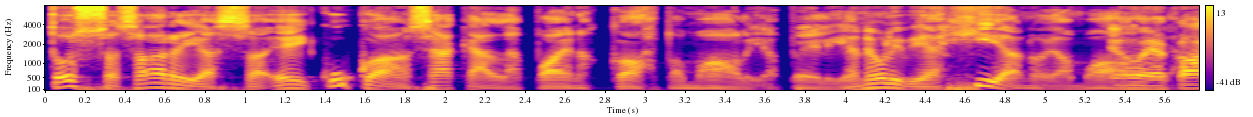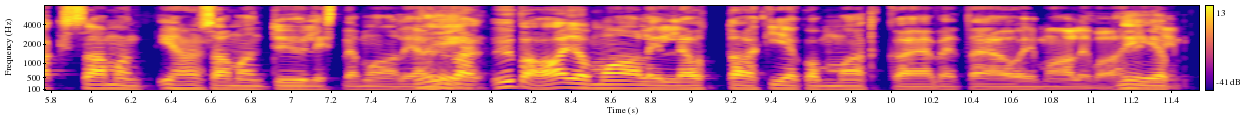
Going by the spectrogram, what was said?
Tossa sarjassa ei kukaan säkällä paina kahta maalia peliä. Ne oli vielä hienoja maaleja. Joo, ja kaksi saman, ihan saman tyylistä maalia. Niin. Hyvä, hyvä ajo maalille, ottaa kiekon matkaa ja vetää ohi maalivahdin. Niin, ja, niin.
